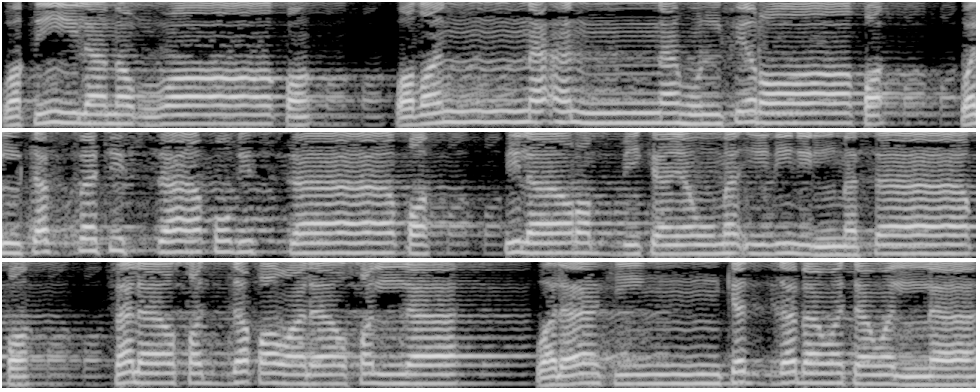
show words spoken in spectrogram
وقيل من راق وظن أنه الفراق والتفت الساق بالساق إلى ربك يومئذ المساق فلا صدق ولا صلى ولكن كذب وتولى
